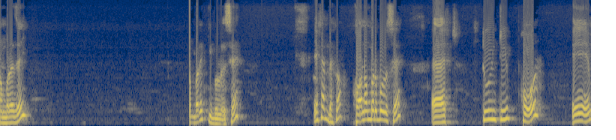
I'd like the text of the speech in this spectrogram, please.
নম্বরে যাই। নম্বরে কি বলেছে? এখানে দেখো, খ নম্বর বলেছে twenty four M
